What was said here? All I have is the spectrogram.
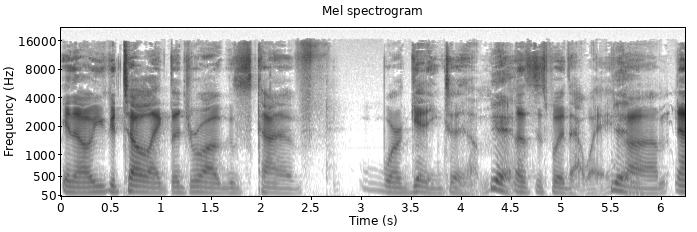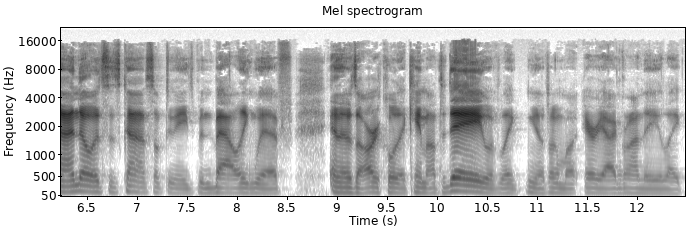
You know, you could tell like the drugs kind of were getting to him. Yeah. let's just put it that way. Yeah. Um, and I know this is kind of something that he's been battling with. And there's an article that came out today with like you know talking about Ariana Grande like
